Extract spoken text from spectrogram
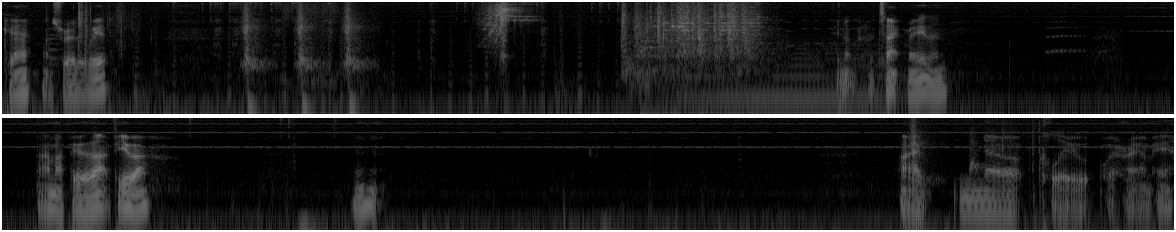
Okay, that's really weird. You're not going to attack me, then I'm happy with that. If you are. Mm. I have no clue where I am here.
